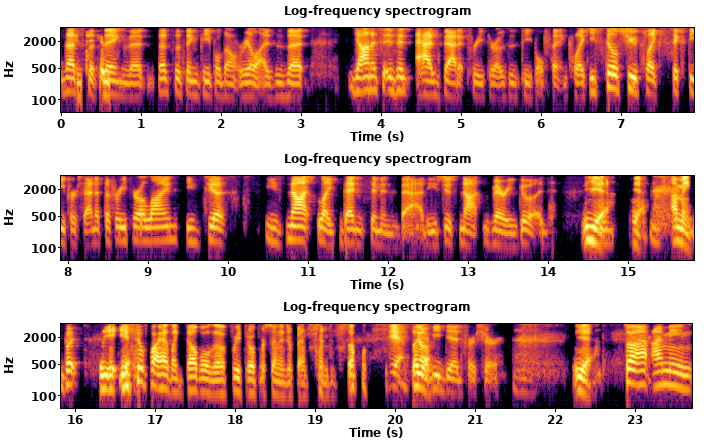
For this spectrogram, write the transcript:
that's the thing that that's the thing people don't realize is that Giannis isn't as bad at free throws as people think. Like he still shoots like 60% at the free throw line. He's just he's not like Ben Simmons bad. He's just not very good. Yeah. Yeah. I mean, But he, he Yeah. still probably had like double the free throw percentage of Ben Simmons. So, yeah, So, no, yeah. he did for sure. yeah. So, I, I mean,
